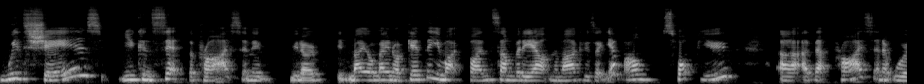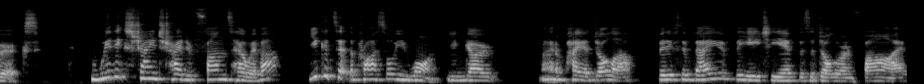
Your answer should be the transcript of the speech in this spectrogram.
with shares, you can set the price, and it you know it may or may not get there. You might find somebody out in the market who's like, "Yep, I'll swap you uh, at that price," and it works. With exchange traded funds, however, you could set the price all you want. You can go, "I'm going to pay a dollar," but if the value of the ETF is a dollar and five,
